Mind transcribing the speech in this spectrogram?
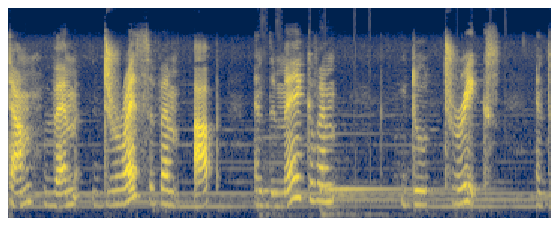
Tam them. Dress them up and make them do tricks. And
